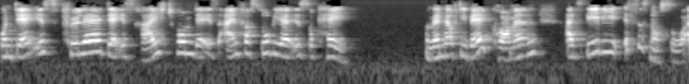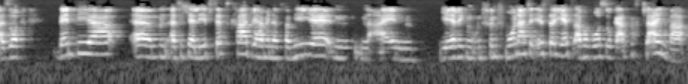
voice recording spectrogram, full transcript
und der ist Fülle, der ist Reichtum, der ist einfach so, wie er ist, okay. Und wenn wir auf die Welt kommen, als Baby ist es noch so. Also wenn wir, ähm, also ich erlebe es jetzt gerade, wir haben in der Familie einen, einen Einjährigen und fünf Monate ist er jetzt, aber wo er so ganz klein war.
